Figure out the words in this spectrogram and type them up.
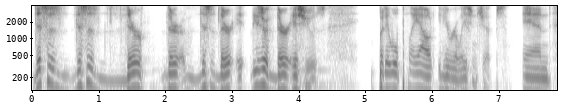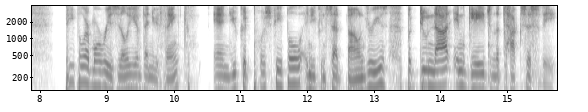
This is this is their their this is their these are their issues, but it will play out in your relationships and people are more resilient than you think and you could push people and you can set boundaries, but do not engage in the toxicity.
